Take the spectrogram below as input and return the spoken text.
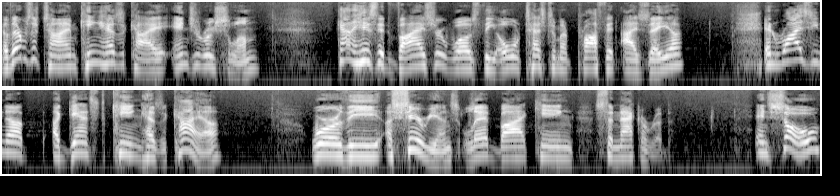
Now, there was a time King Hezekiah in Jerusalem kind of his advisor was the Old Testament prophet Isaiah. And rising up against King Hezekiah were the Assyrians led by King Sennacherib. And so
